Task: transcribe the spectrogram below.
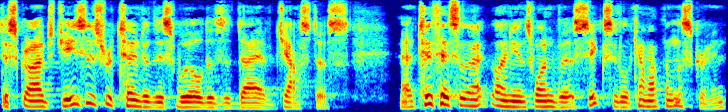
describes Jesus' return to this world as a day of justice. Uh, 2 Thessalonians 1, verse 6, it'll come up on the screen.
